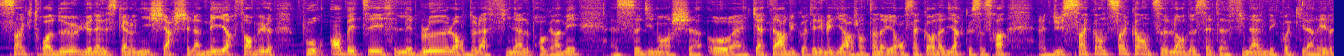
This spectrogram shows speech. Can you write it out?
5-3-2. Lionel Scaloni cherche la meilleure formule pour embêter les Bleus lors de la finale programmée ce dimanche au Qatar. Du côté des médias argentins, d'ailleurs, on s'accorde à dire que ce sera du 50-50 lors de cette finale. Mais quoi qu'il arrive,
